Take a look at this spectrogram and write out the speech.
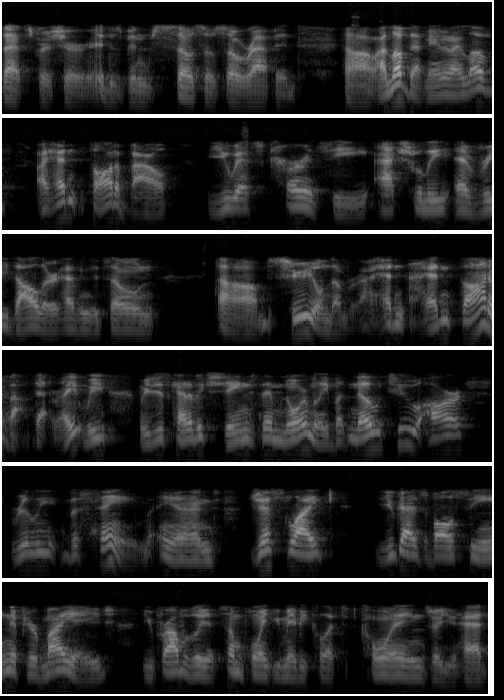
that's for sure. It has been so, so, so rapid. Uh, I love that, man. And I love, I hadn't thought about U.S. currency actually every dollar having its own um, serial number. I hadn't, I hadn't thought about that, right? We, we just kind of exchange them normally, but no two are really the same. And just like you guys have all seen, if you're my age, you probably at some point you maybe collected coins or you had,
